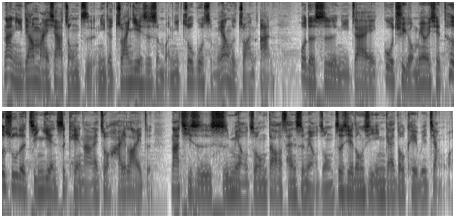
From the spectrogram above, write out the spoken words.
那你一定要埋下种子，你的专业是什么？你做过什么样的专案？或者是你在过去有没有一些特殊的经验是可以拿来做 highlight 的？那其实十秒钟到三十秒钟，这些东西应该都可以被讲完。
